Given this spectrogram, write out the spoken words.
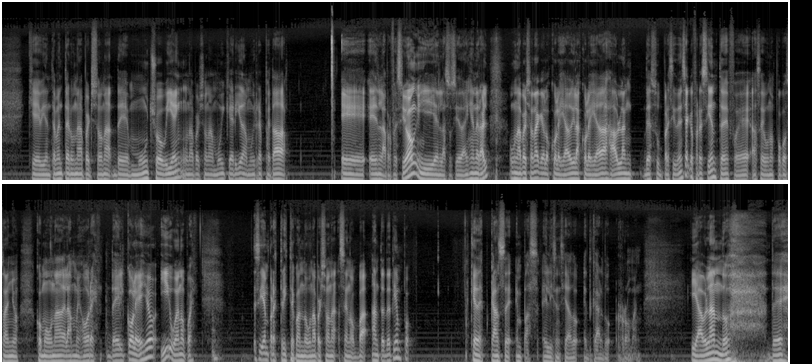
que evidentemente era una persona de mucho bien, una persona muy querida, muy respetada eh, en la profesión y en la sociedad en general. Una persona que los colegiados y las colegiadas hablan de su presidencia, que fue reciente, fue hace unos pocos años como una de las mejores del colegio. Y bueno, pues siempre es triste cuando una persona se nos va antes de tiempo. Que descanse en paz el licenciado Edgardo Roman. Y hablando de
